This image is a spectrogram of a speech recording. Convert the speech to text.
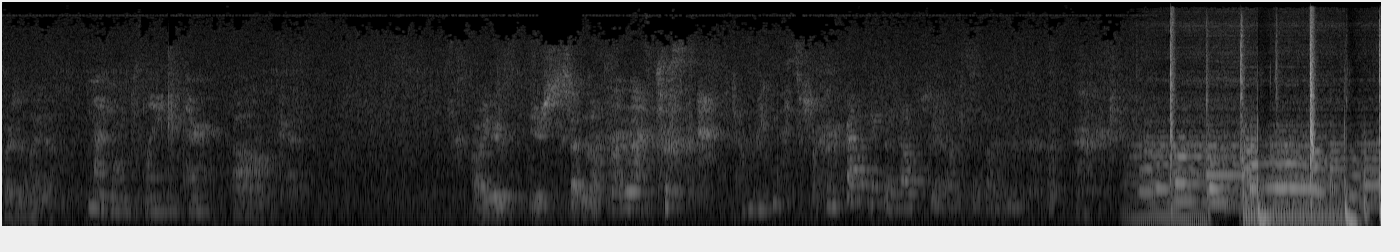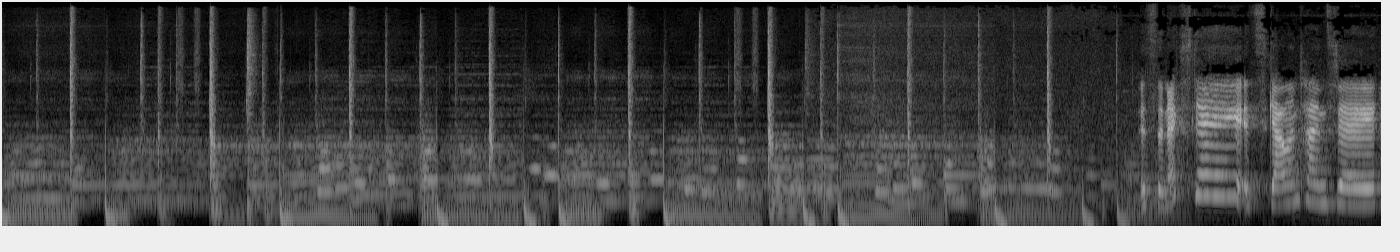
where's Lena? My mom's laying with her. Oh, okay. Are you, you setting up for her? Just don't make this for her. I don't know if she wants to The next day, it's Galentine's Day.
